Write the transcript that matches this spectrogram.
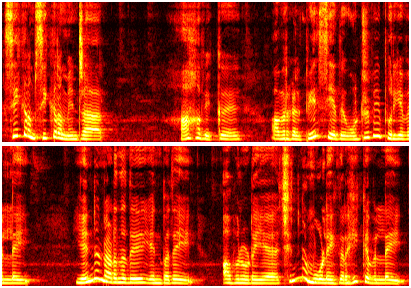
சீக்கிரம் சீக்கிரம் என்றார். ஆகவிக்கு அவர்கள் பேசியது ஒன்றுமே புரியவில்லை. என்ன நடந்தது என்பதை அவளுடைய சின்ன மூளை கிரகிக்கவில்லை.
